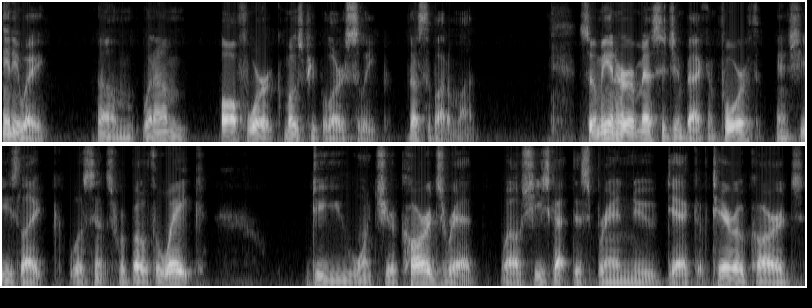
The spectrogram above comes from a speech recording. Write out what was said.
Anyway, um, when I'm off work, most people are asleep. That's the bottom line. So me and her are messaging back and forth, and she's like, Well, since we're both awake, do you want your cards read? Well, she's got this brand new deck of tarot cards.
